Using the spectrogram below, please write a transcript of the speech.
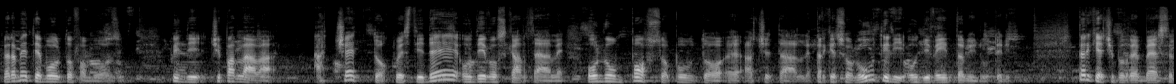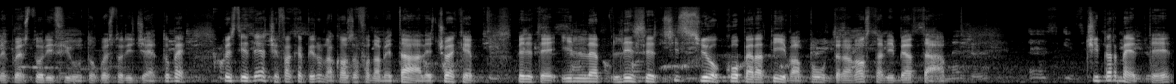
veramente molto famosi. Quindi ci parlava accetto queste idee o devo scartarle o non posso appunto eh, accettarle perché sono utili o diventano inutili. Perché ci potrebbe essere questo rifiuto, questo rigetto? Beh, questa idea ci fa capire una cosa fondamentale, cioè che, vedete, l'esercizio cooperativo appunto della nostra libertà ci permette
